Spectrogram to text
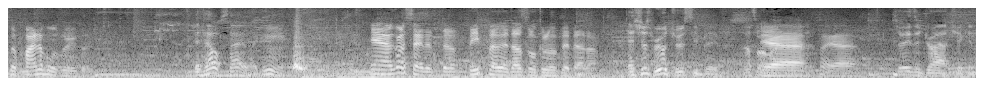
The pineapple is really good. It helps, hey? Like, mm. Yeah, I gotta say, the, the beef burger does look a little bit better. It's just real juicy beef. That's what yeah, I like. Yeah, Too easy to dry out chicken.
